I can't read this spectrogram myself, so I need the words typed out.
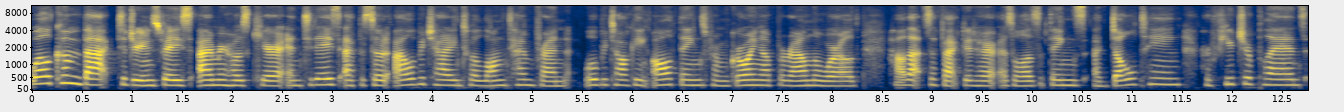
Welcome back to Dreamspace. I'm your host, Kira, and today's episode, I will be chatting to a longtime friend. We'll be talking all things from growing up around the world, how that's affected her, as well as things adulting, her future plans,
